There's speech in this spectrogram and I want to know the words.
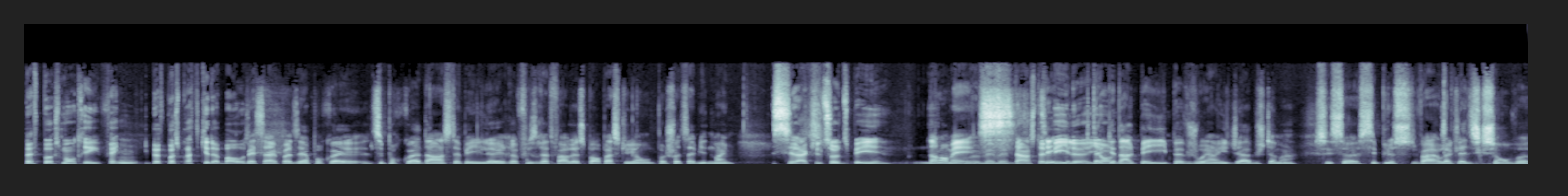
peuvent pas se montrer. Fait Mm. ils peuvent pas se pratiquer de base. Ben, ça veut pas dire pourquoi, tu sais, pourquoi dans ce pays-là, ils refuseraient de faire le sport parce qu'ils n'ont pas le choix de s'habiller de même. c'est la culture du pays. Non, non, mais, Ouais, mais- mais- Dans ce tu sais, pays-là, peut-être ont- que dans le pays, ils peuvent jouer en hijab, justement. C'est ça. C'est plus vers là que la discussion va.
